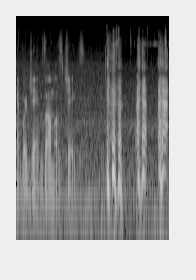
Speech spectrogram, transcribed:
Edward James Olmos cheeks.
